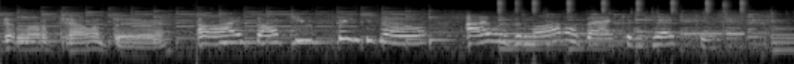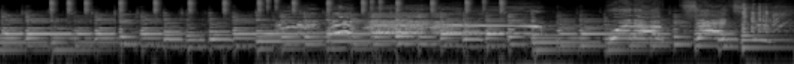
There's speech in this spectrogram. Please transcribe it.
got a lot of talent there. Oh, I thought you'd think so. I was a model back in Texas. What up, Texas?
